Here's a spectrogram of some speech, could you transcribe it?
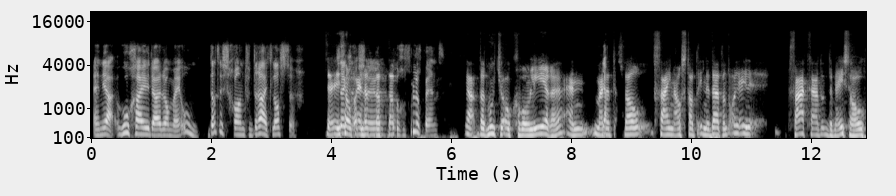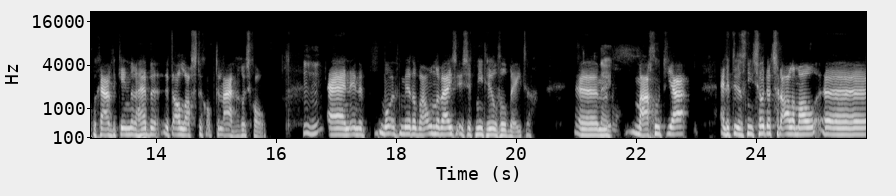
En ja, hoe ga je daar dan mee om? Dat is gewoon verdraaid lastig. Er is ook, als en dat, je dat, dat, gevoelig bent. Ja, dat moet je ook gewoon leren. En, maar dat is wel fijn als dat inderdaad. Want vaak gaat de meeste hoogbegaafde kinderen hebben het al lastig op de lagere school. Mm En in het middelbaar onderwijs is het niet heel veel beter. Um, nee. Maar goed, ja. En het is niet zo dat ze er allemaal uh,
